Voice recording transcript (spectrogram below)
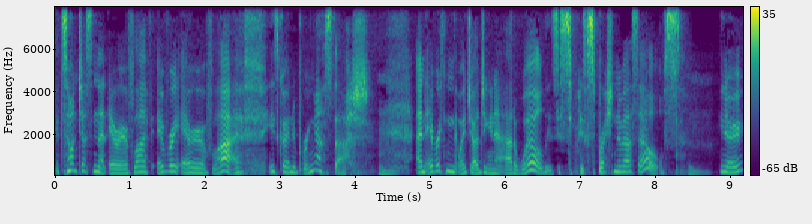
it's not just in that area of life. Every area of life is going to bring us that. Mm. And everything that we're judging in our outer world is this expression of ourselves, mm. you know?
